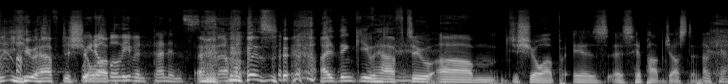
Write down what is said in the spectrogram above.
you, you have to show up. we don't up. believe in penance. I think you have to um, to show up as as hip hop Justin. Okay.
